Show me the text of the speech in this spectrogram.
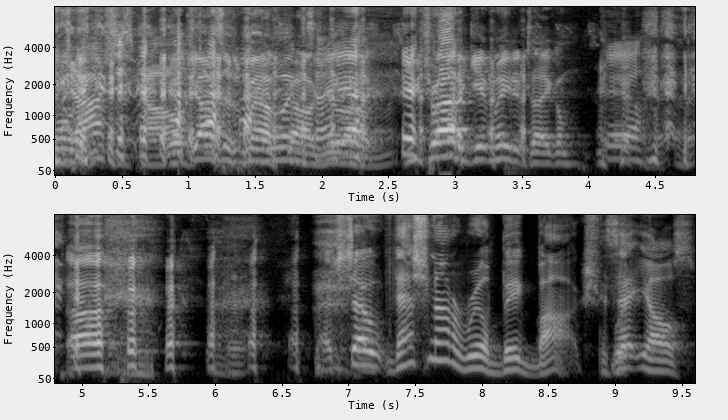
don't want- Josh's call. Well, Josh's mouth wouldn't called. say You're that. right. You try to get me to take them. yeah. Uh, So that's not a real big box. Is that y'all's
